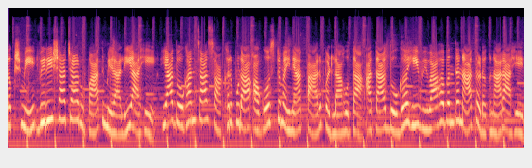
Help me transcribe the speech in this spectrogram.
लक्ष्मी विरिशाच्या रूपात मिळाली आहे. या दोघांचा साखरपुडा ऑगस्ट महिन्यात पार पडला होता. आता दोघही विवाह बंधनात अडकणार आहेत.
